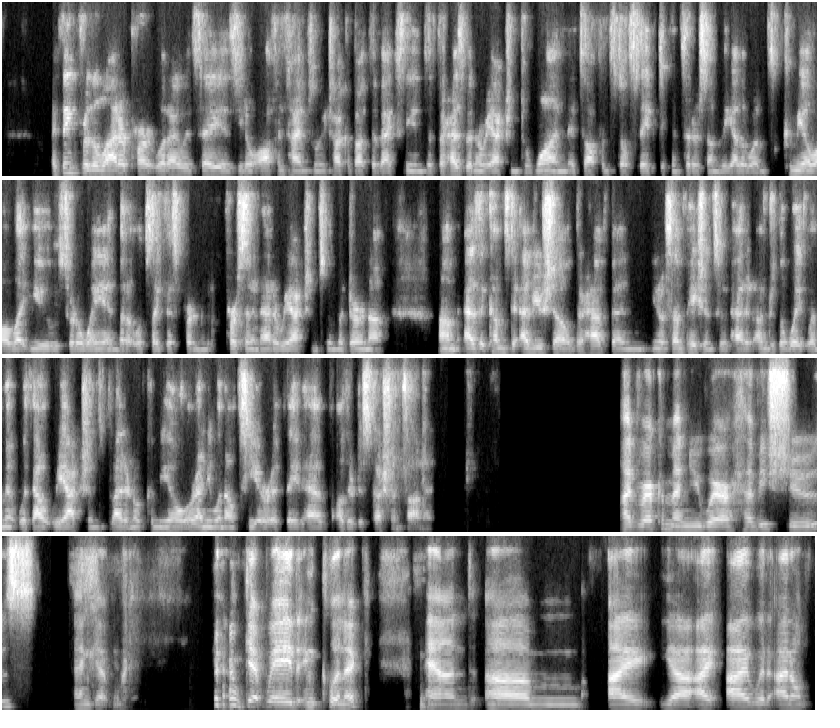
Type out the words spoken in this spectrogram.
I think for the latter part, what I would say is, you know, oftentimes when we talk about the vaccines, if there has been a reaction to one, it's often still safe to consider some of the other ones. Camille, I'll let you sort of weigh in, but it looks like this person had a reaction to the Moderna. Um, as it comes to Evusheld, there have been, you know, some patients who have had it under the weight limit without reactions, but I don't know, Camille or anyone else here, if they'd have other discussions on it. I'd recommend you wear heavy shoes and get get weighed in clinic. And um, I, yeah, I, I would, I don't,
